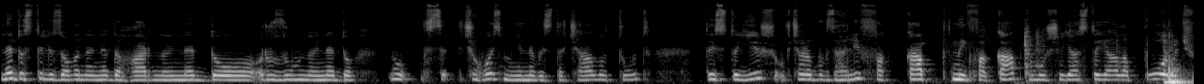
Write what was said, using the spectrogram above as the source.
Не до стилізованої, не до гарної, не до розумної, не до. Ну, все, чогось мені не вистачало тут. Ти стоїш. Вчора був взагалі факапний факап, тому що я стояла поруч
